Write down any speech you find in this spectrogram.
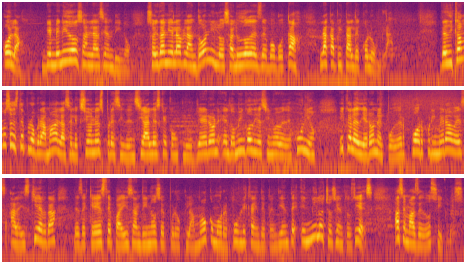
Hola, bienvenidos a Enlace Andino. Soy Daniela Blandón y los saludo desde Bogotá, la capital de Colombia. Dedicamos este programa a las elecciones presidenciales que concluyeron el domingo 19 de junio y que le dieron el poder por primera vez a la izquierda desde que este país andino se proclamó como república independiente en 1810, hace más de dos siglos.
